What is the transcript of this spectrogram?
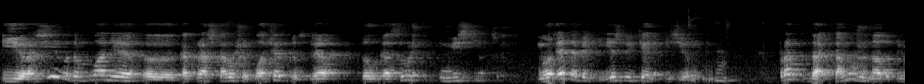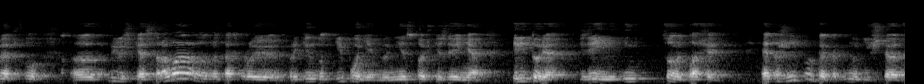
И Россия в этом плане э, как раз хорошая площадка для долгосрочных инвестиций. Но это, опять-таки, если теоретизировать. Правда? Да, к тому же надо понимать, что э, Курильские острова, на которые претендует Япония, не с точки зрения территории, а с точки зрения инвестиционной площадки, это же не только, как многие считают,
